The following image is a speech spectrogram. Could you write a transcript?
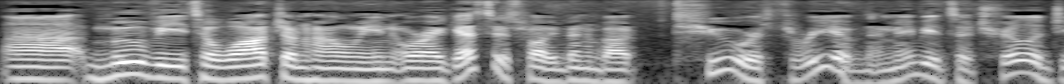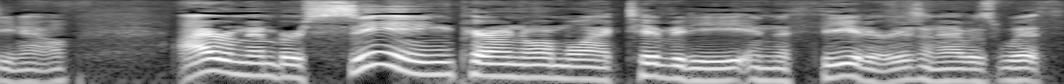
uh, movie to watch on Halloween, or I guess there's probably been about two or three of them. Maybe it's a trilogy now. I remember seeing Paranormal Activity in the theaters, and I was with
